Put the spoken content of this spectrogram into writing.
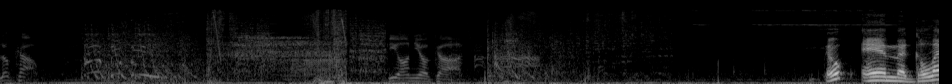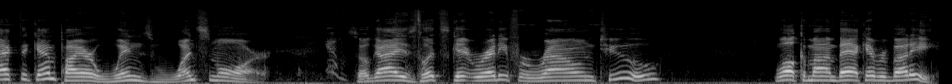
Look out. Be on your guard. Nope. And the Galactic Empire wins once more. So, guys, let's get ready for round two. Welcome on back, everybody.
